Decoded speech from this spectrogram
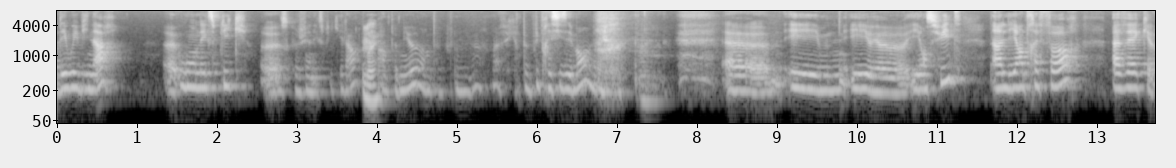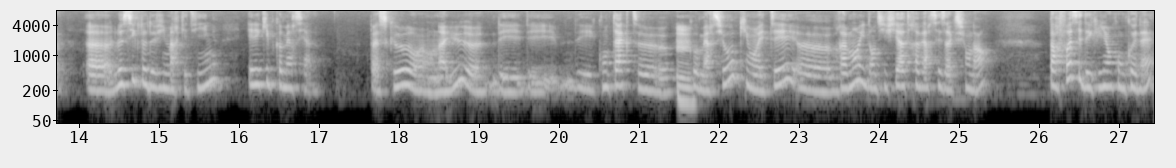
des webinars où on explique euh, ce que je viens d'expliquer là, Ouais. un peu mieux, un peu, un peu plus précisément. mais- Euh, et, et, euh, et ensuite, un lien très fort avec le cycle de vie marketing et l'équipe commerciale. Parce qu'on a eu des, des- des contacts euh, Mm. commerciaux qui ont été vraiment identifiés à travers ces actions-là. Parfois, c'est des clients qu'on connaît,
